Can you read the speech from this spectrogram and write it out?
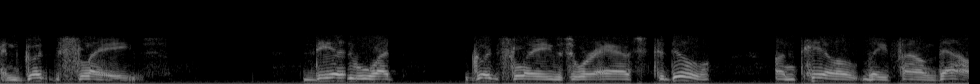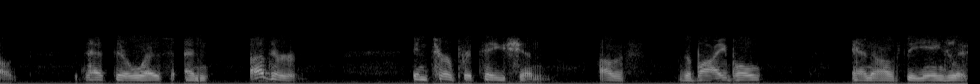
And good slaves did what good slaves were asked to do until they found out that there was an other interpretation of the Bible and of the English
